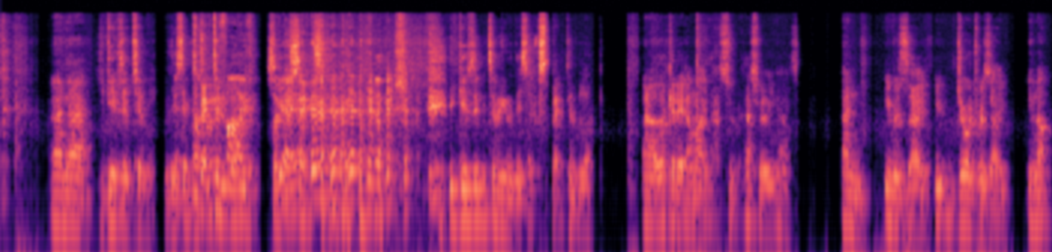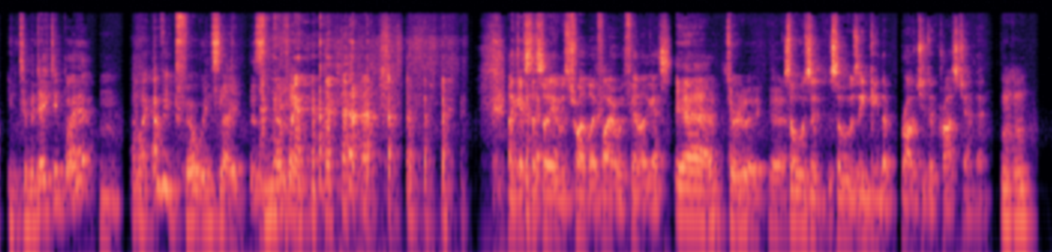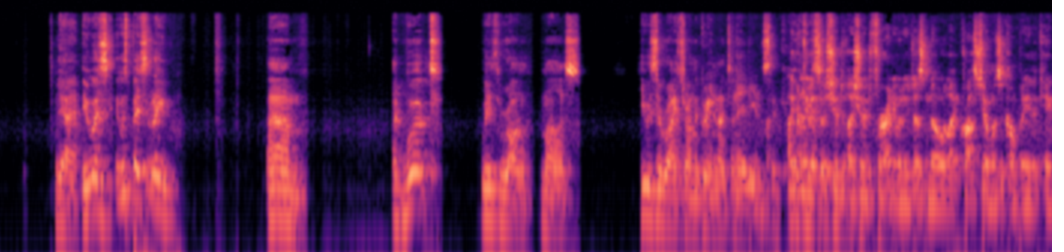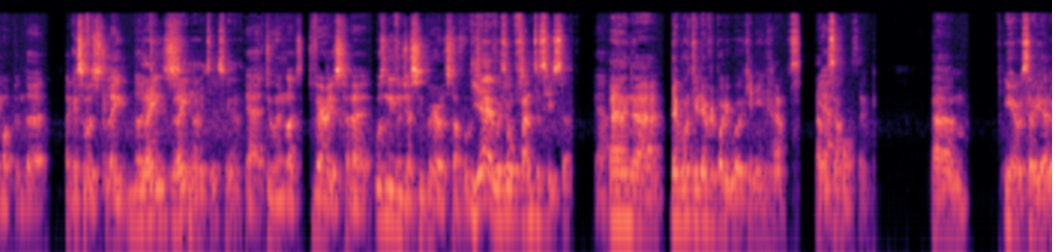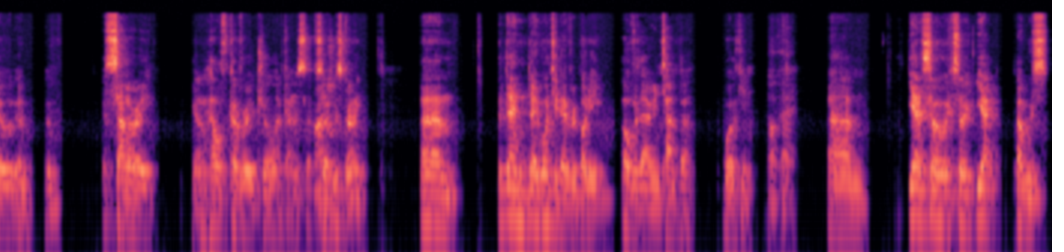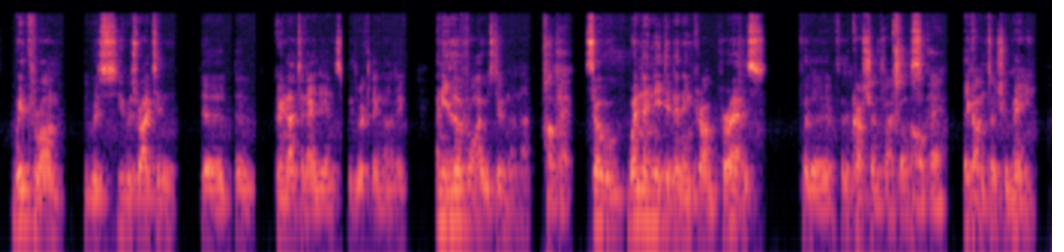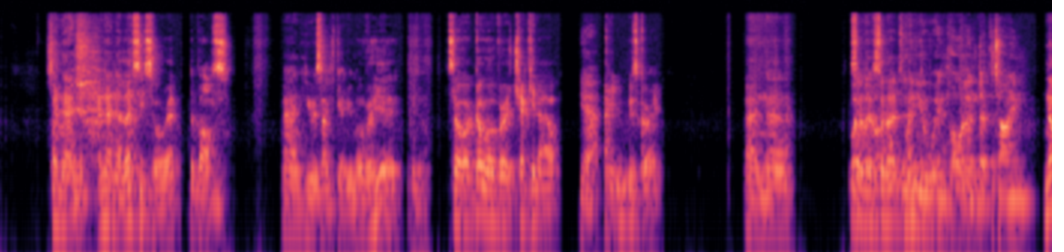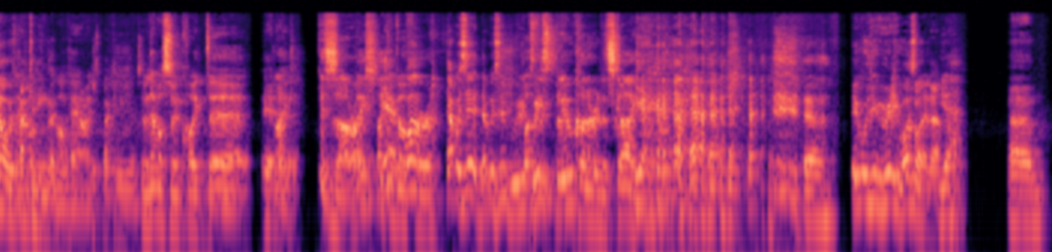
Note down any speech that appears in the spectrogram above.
And uh, he gives it to me with this expectant look. 75, 76. Yeah. he gives it to me with this expectant look, and I look at it. I'm like, that's that's really nice. And he was like, George was like, you're not intimidated by it. Hmm. I'm like, I've been Phil Winslade. There's nothing. I guess that's why it was trial by fire with Phil. I guess. yeah, truly. Yeah. So was it? So it was inking that brought you to CrossGen then. hmm Yeah, it was. It was basically. Um, I'd worked with Ron Marz. He was the writer on the Green Lantern Aliens thing. I, I guess I should I should for anyone who doesn't know, like CrossGen was a company that came up in the I guess it was late nineties. late nineties. Yeah, Yeah, doing like various kind of wasn't even just superhero stuff. It was yeah, it was all fantasy stuff. Yeah. and uh, they wanted everybody working in house. That was the whole thing. Um, you know, so you had a, a, a, a salary, you know, health coverage, all that kind of stuff. So it was great. Um, but then they wanted everybody over there in Tampa working. Okay. Um, yeah, so so yeah, I was with Ron. He was he was writing the the Green Lantern Aliens with Rick Leonardi, and he loved what I was doing on that. Okay. So when they needed an inker on Perez for the for the CrossGen titles, Okay. they got in touch with me, So, and then and then Alessi saw it, the boss, and he was like, "Get him over here," you know. So I go over, and check it out, yeah. and it was great. And uh, Well, so, but, so that were you in Poland at the time? no, I was back in England. okay, I right. was back in England. So I mean, that must have been quite the Yeah. like. This is all right. I Yeah, could go well, for. that was it. That was it. We, What's we- this blue color in the sky? Yeah, yeah. It was. It really was like that. Yeah. Um,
